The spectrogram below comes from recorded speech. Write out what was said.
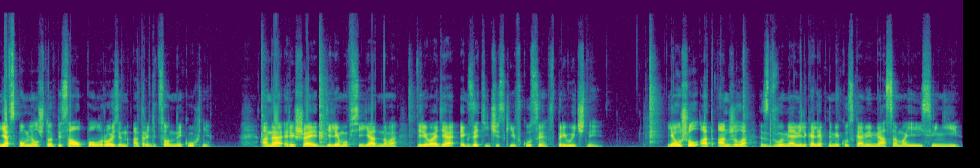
Я вспомнил, что писал Пол Розин о традиционной кухне. Она решает дилемму всеядного, переводя экзотические вкусы в привычные. Я ушел от Анжела с двумя великолепными кусками мяса моей свиньи,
